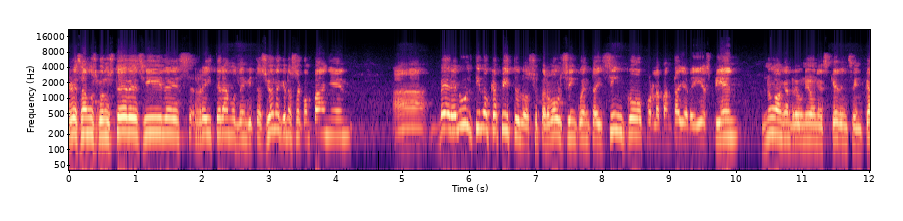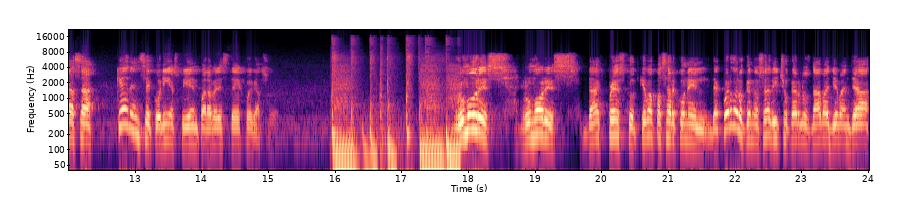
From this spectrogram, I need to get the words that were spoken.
Regresamos con ustedes y les reiteramos la invitación a que nos acompañen a ver el último capítulo, Super Bowl 55, por la pantalla de ESPN. No hagan reuniones, quédense en casa, quédense con ESPN para ver este juegazo. Rumores, rumores. Dak Prescott, ¿qué va a pasar con él? De acuerdo a lo que nos ha dicho Carlos Nava, llevan ya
